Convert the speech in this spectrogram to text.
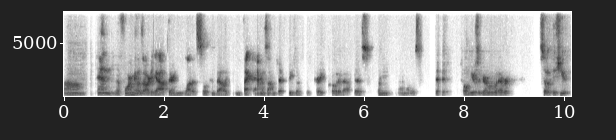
um, and the formula is already out there in a lot of Silicon Valley. In fact, Amazon, Jeff Bezos, a great quote about this from I don't know, it was 12 years ago or whatever. So if you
